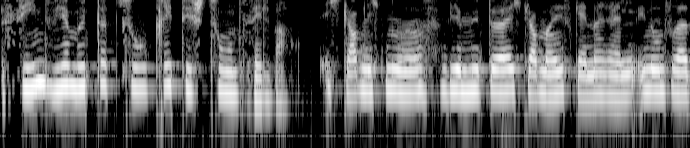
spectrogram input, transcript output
Sind wir Mütter zu kritisch zu uns selber? Ich glaube nicht nur wir Mütter, ich glaube, man ist generell in unserer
